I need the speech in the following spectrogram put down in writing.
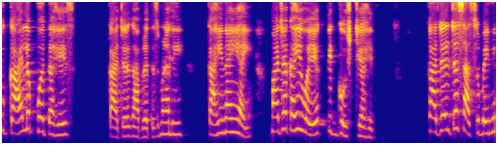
तू काय लपवत आहेस? काजल घाबरतच म्हणाली काही नाही आई माझ्या काही वैयक्तिक गोष्टी आहेत. काजलच्या सासूबाईंनी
